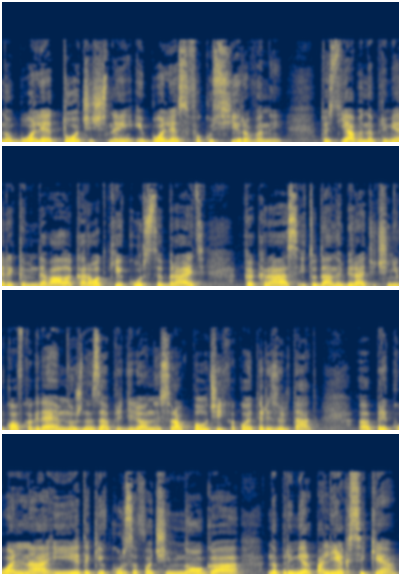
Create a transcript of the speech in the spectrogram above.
но более точечный и более сфокусированный. То есть я бы, например, рекомендовала короткие курсы брать как раз и туда набирать учеников, когда им нужно за определенный срок получить какой-то результат. Э, прикольно, и таких курсов очень много, например, по лексике,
